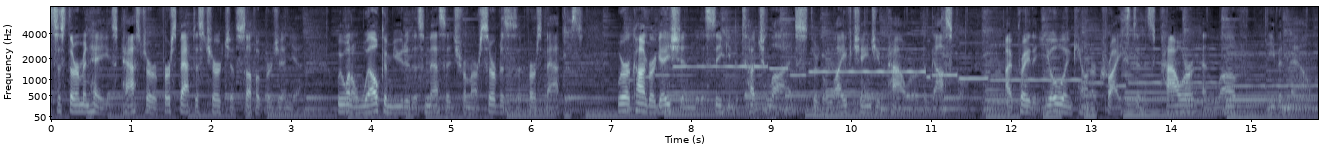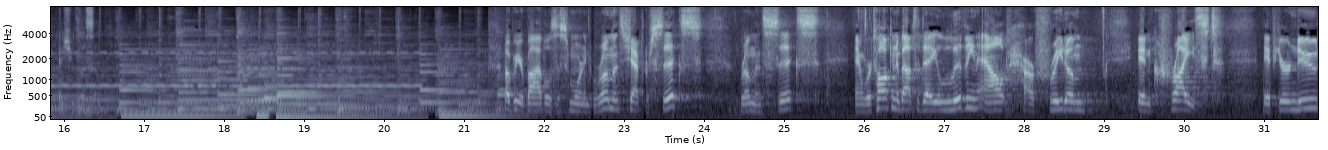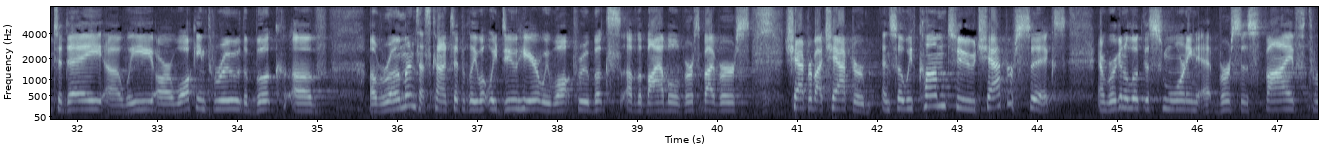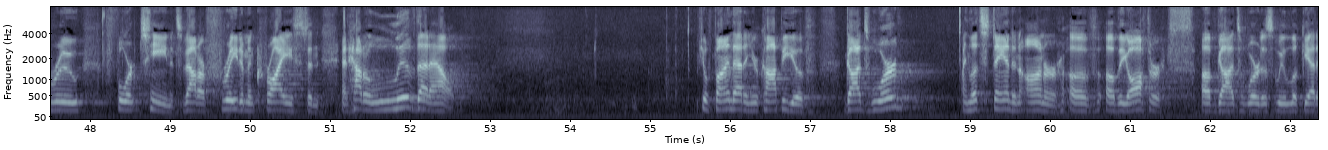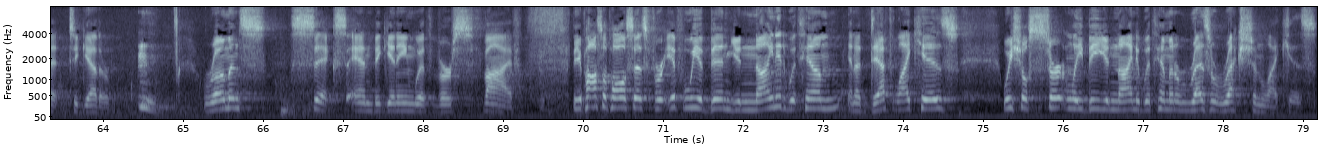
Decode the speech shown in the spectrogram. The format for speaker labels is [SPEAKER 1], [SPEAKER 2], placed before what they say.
[SPEAKER 1] This is Thurman Hayes, pastor of First Baptist Church of Suffolk, Virginia. We want to welcome you to this message from our services at First Baptist. We're a congregation that is seeking to touch lives through the life changing power of the gospel. I pray that you'll encounter Christ in his power and love even now as you listen. Open your Bibles this morning Romans chapter 6. Romans 6. And we're talking about today living out our freedom in Christ. If you're new today, uh, we are walking through the book of, of Romans. That's kind of typically what we do here. We walk through books of the Bible, verse by verse, chapter by chapter. And so we've come to chapter 6, and we're going to look this morning at verses 5 through 14. It's about our freedom in Christ and, and how to live that out. If you'll find that in your copy of God's Word, and let's stand in honor of, of the author of God's Word as we look at it together. Romans 6, and beginning with verse 5. The Apostle Paul says, For if we have been united with him in a death like his, we shall certainly be united with him in a resurrection like his.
